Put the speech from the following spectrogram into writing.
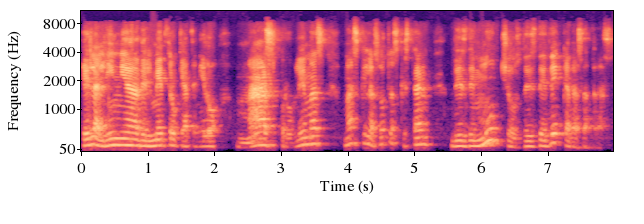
es la línea del metro que ha tenido más problemas, más que las otras que están desde muchos, desde décadas atrás.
